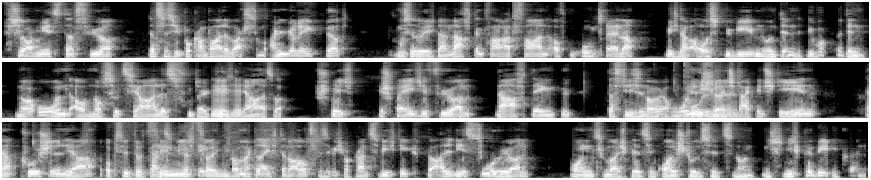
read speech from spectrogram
sorgen jetzt dafür, dass das hippocampale Wachstum angeregt wird. Ich muss natürlich dann nach dem Fahrradfahren auf dem Hometrainer mich nach ausbegeben und den, den Neuronen auch noch soziales Futter geben. Mhm. Ja, also sprich Gespräche führen, nachdenken, dass diese Neurone die entstehen ja, kuscheln, ja. Oxytocin erzeugen. Kommen wir gleich drauf. Das ist nämlich auch ganz wichtig für alle, die es zuhören und zum Beispiel jetzt im Rollstuhl sitzen und mich nicht bewegen können.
